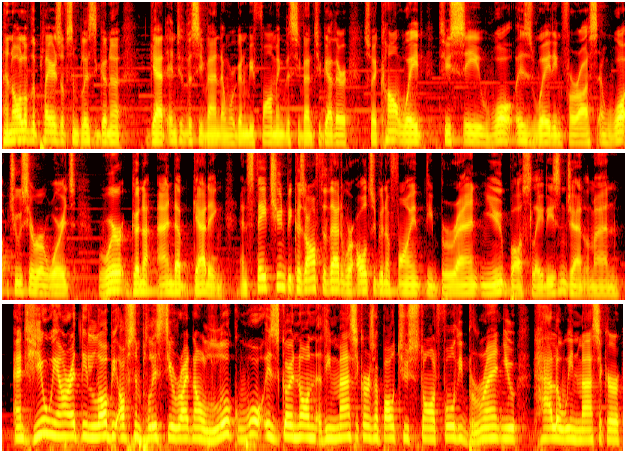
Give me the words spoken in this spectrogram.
And all of the players of Simplicity to get into this event and we're going to be farming this event together. So I can't wait to see what is waiting for us and what juicy rewards we're gonna end up getting. And stay tuned because after that, we're also gonna find the brand new boss, ladies and gentlemen. And here we are at the lobby of Simplicity right now. Look what is going on. The massacre is about to start for the brand new Halloween massacre.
